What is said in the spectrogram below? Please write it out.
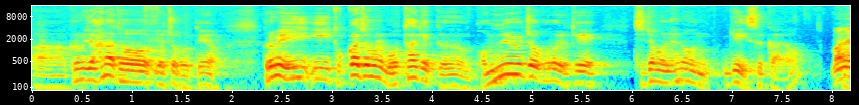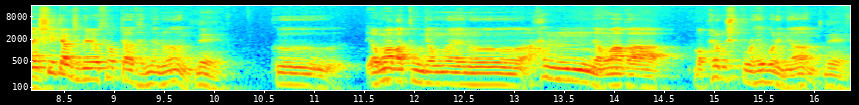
아 그럼 이제 하나 더 여쭤볼게요. 그러면 이, 이 독과점을 못하게끔 법률적으로 이렇게 지정을 해놓은 게 있을까요? 만약에 시장 지배적 사업자가 되면은 네. 그 영화 같은 경우에는 한 영화가 뭐 8, 90% 해버리면 네.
